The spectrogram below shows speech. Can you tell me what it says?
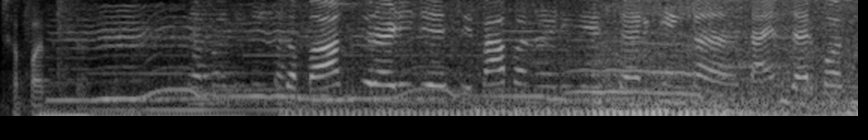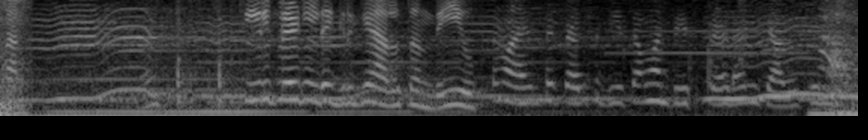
చపాతీ ఇంకా బాక్స్ రెడీ చేసి పాపను రెడీ చేసేసరికి ఇంకా టైం సరిపోతుంది స్టీల్ ప్లేట్ల దగ్గరికి వెళ్తుంది ఈ ఉప్పు మా ఇంట్లో కలిసి గీతమ్మని తీసుకురావడానికి వెళ్తున్నాను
